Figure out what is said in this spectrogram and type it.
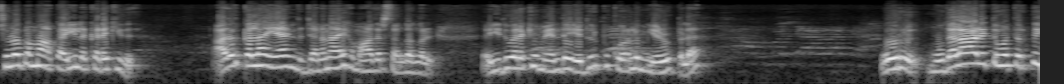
சுலபமாக கையில் கிடைக்குது. அதற்கெல்லாம் ஏன் இந்த ஜனநாயக மாதர் சங்கங்கள் இதுவரைக்கும் எந்த எதிர்ப்பு குரலும் எழுப்பல? ஒரு முதலாளித்துவத்திற்கு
